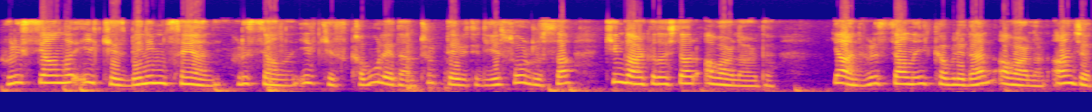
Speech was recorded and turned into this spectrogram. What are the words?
Hristiyanlığı ilk kez benimseyen, Hristiyanlığı ilk kez kabul eden Türk devleti diye sorulursa kimdi arkadaşlar? Avarlardı. Yani Hristiyanlığı ilk kabul eden Avarlar. Ancak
